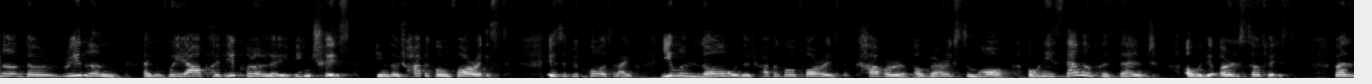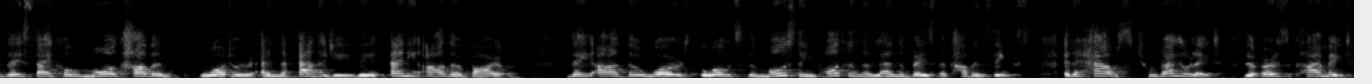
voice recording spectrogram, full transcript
the reason like we are particularly interested in the tropical forest is because like even though the tropical forest cover a very small, only 7% of the Earth's surface, but they cycle more carbon water, and energy than any other bio. They are the world's, world's the most important land-based carbon sinks. It helps to regulate the Earth's climate,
